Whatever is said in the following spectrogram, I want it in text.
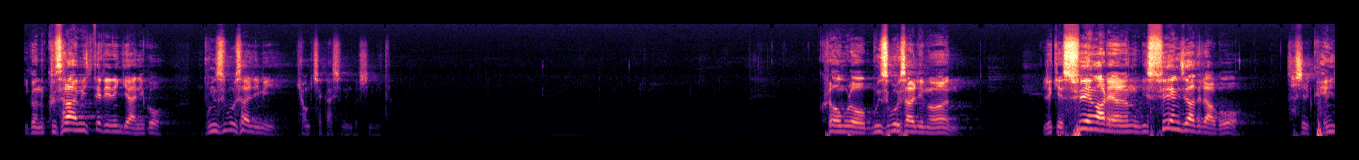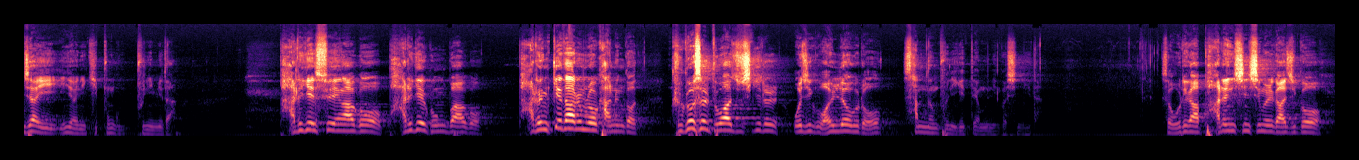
이건 그 사람이 때리는 게 아니고 문수보살님이 경책하시는 것입니다. 그러므로 문수보살님은 이렇게 수행하려는 우리 수행자들하고 사실 굉장히 인연이 깊은 분입니다. 바르게 수행하고 바르게 공부하고 바른 깨달음으로 가는 것 그것을 도와주시기를 오직 원력으로 삼는 분이기 때문인 것입니다. 그래서 우리가 바른 신심을 가지고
